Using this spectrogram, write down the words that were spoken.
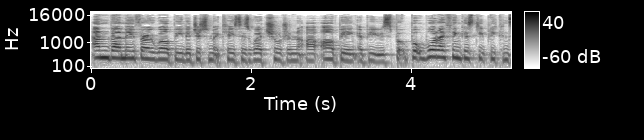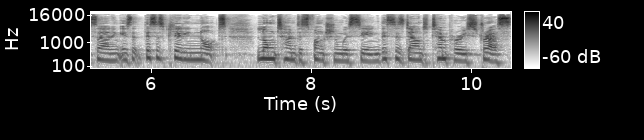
And there may very well be legitimate cases where children are, are being abused. But, but what I think is deeply concerning is that this is clearly not long term dysfunction we're seeing. This is down to temporary stress.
